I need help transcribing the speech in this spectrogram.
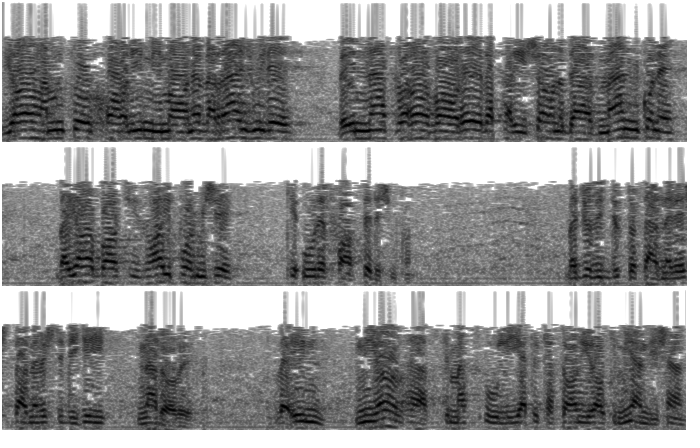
یا همونطور خالی میمانه و رنج میده. به این نسل آواره و پریشان و دردمند می‌کنه و یا با چیزهایی پر میشه که او رو فاسدش می‌کنه. و جز دو سرنوشت سرنوشت دیگه نداره. و این نیاز هست که مسئولیت کسانی را که میاندیشند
